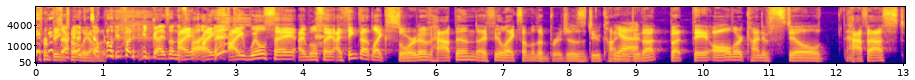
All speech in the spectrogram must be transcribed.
for being Sorry, totally I'm honest. totally putting you guys on the I, spot. I, I will say I will say I think that like sort of happened. I feel like some of the bridges do kind Yeah. of do that, but they all are kind of still half-assed.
